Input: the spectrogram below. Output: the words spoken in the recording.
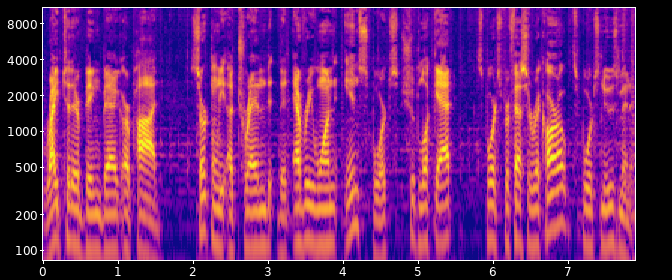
right to their Bing bag or pod. Certainly a trend that everyone in sports should look at. Sports Professor Rick Horrow, Sports News Minute.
